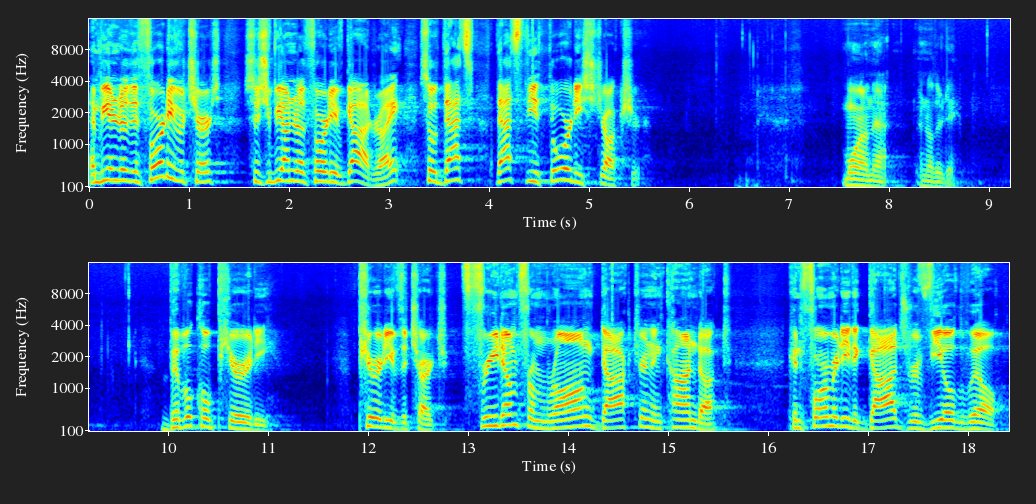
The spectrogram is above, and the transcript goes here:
and be under the authority of a church, so she'll be under the authority of God, right? So that's, that's the authority structure. More on that another day. Biblical purity, purity of the church, freedom from wrong doctrine and conduct, conformity to God's revealed will.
